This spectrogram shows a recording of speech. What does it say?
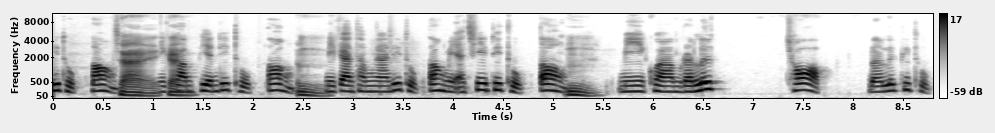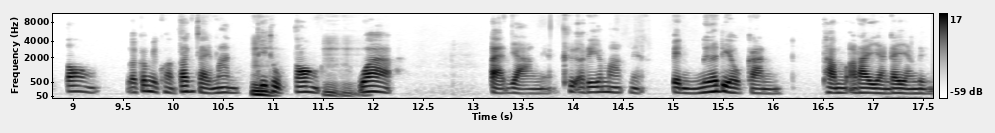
ที่ถูกต้องใช่มีการความเพียรที่ถูกต้องอืมมีการทำงานที่ถูกต้อง มีอาชีพที่ถูกต้องอืมมีความระลึกชอบ ระลึกที่ถูกต้อง แล้วก็มีความตั้งใจมั่นอืมที่ถูกต้องอืมอืมว่าแปดอย่างเนี่ย คืออริยมรรคเนี่ยเป็นเนื้อเดียวกันทำอะไรอย่างใดอย่างหนึ่ง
